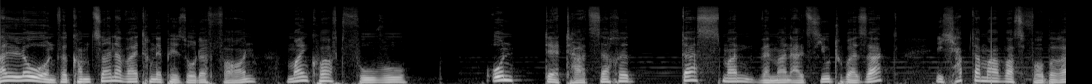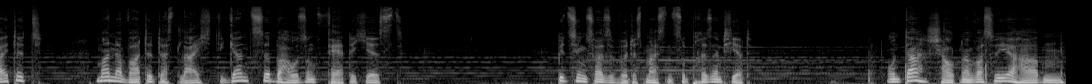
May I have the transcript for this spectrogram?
Hallo und willkommen zu einer weiteren Episode von Minecraft Fuwu und der Tatsache, dass man, wenn man als YouTuber sagt, ich habe da mal was vorbereitet, man erwartet, dass gleich die ganze Behausung fertig ist. Beziehungsweise wird es meistens so präsentiert. Und da schaut mal, was wir hier haben.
